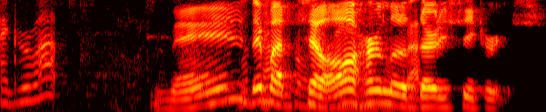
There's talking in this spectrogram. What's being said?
I grew up. Man! What's they that about to tell to all her little That's- dirty secrets.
